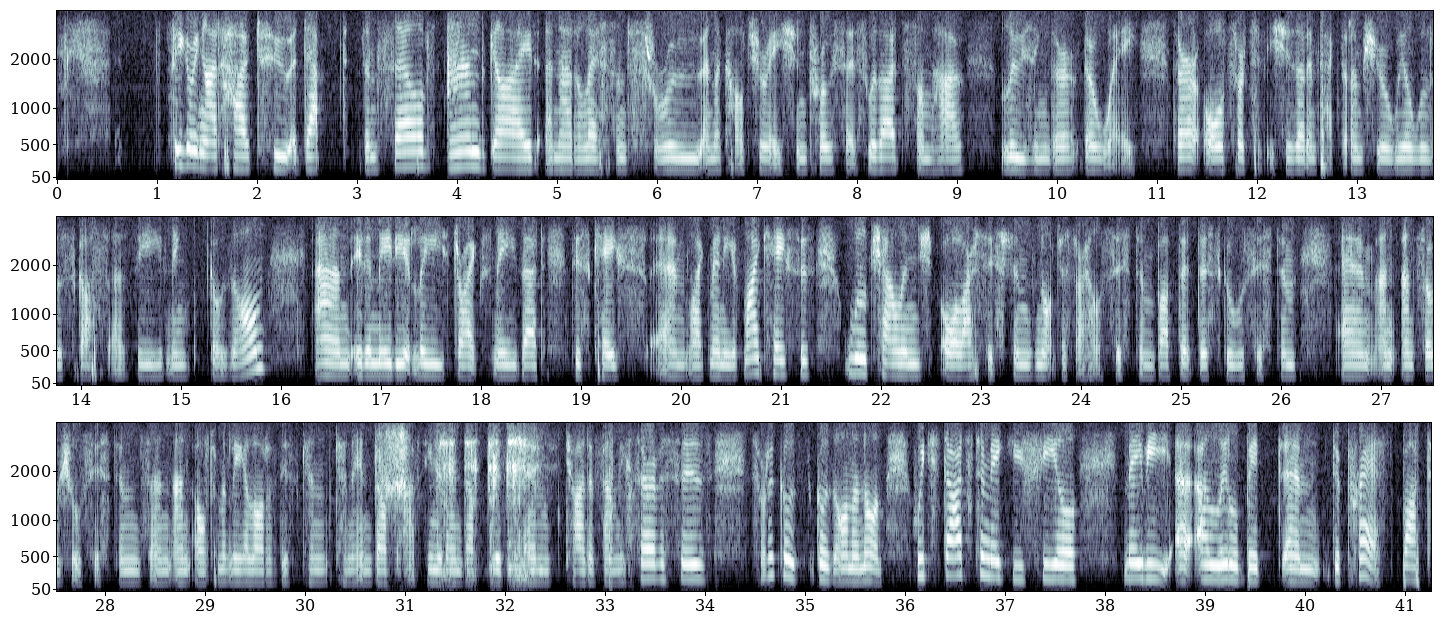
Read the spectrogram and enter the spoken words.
figuring out how to adapt themselves and guide an adolescent through an acculturation process without somehow losing their, their way. There are all sorts of issues that impact that I'm sure we'll will discuss as the evening goes on. And it immediately strikes me that this case, um, like many of my cases, will challenge all our systems, not just our health system, but the, the school system um, and, and social systems. And, and ultimately, a lot of this can, can end up, I've seen it end up with um, child and family services, sort of goes, goes on and on, which starts to make you feel maybe a, a little bit um, depressed. But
